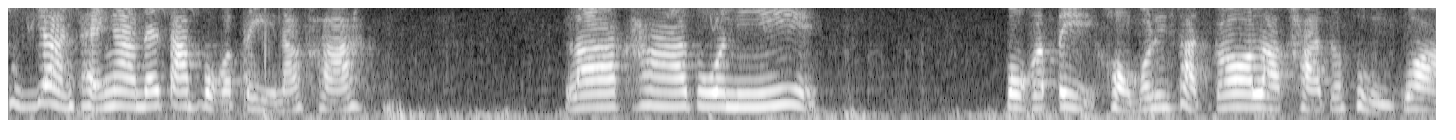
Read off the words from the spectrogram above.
ทุกอย่างใช้งานได้ตามปกตินะคะ ราคาตัวนี้ปกติของบริษัทก็ราคาจะสูงกว่า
